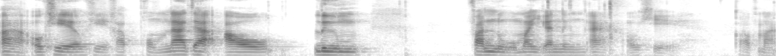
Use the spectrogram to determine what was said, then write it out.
อ่าโอเคโอเคครับ ผมน่าจะเอาลืมฟันหนูมาอีกอันนึงอ่าโอเคก๊อปมา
